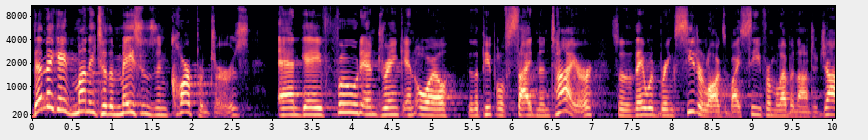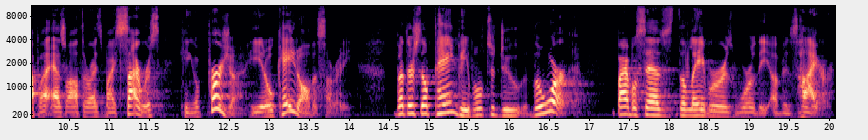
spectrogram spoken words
Then they gave money to the masons and carpenters and gave food and drink and oil to the people of Sidon and Tyre so that they would bring cedar logs by sea from Lebanon to Joppa as authorized by Cyrus, king of Persia. He had okayed all this already. But they're still paying people to do the work. The Bible says the laborer is worthy of his hire.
